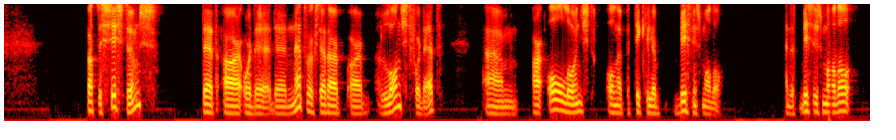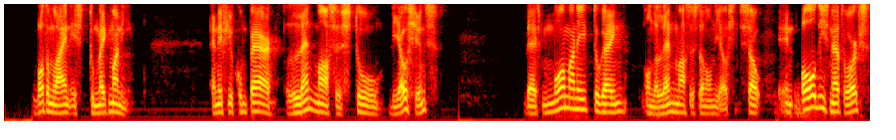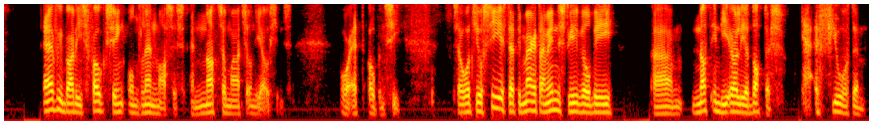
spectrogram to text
But the systems that are, or the, the networks that are, are launched for that, um, are all launched on a particular business model. And the business model, bottom line, is to make money. And if you compare land masses to the oceans, there's more money to gain on the land masses than on the oceans. So in all these networks, everybody's focusing on land masses and not so much on the oceans or at open sea. So what you'll see is that the maritime industry will be um, not in the early adopters. Yeah, a few of them,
